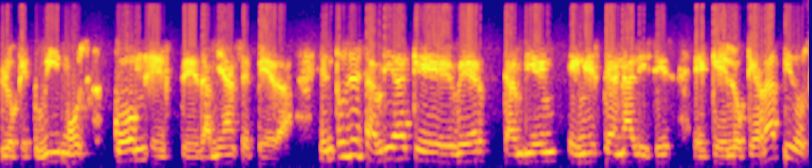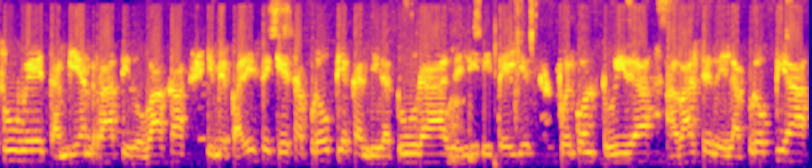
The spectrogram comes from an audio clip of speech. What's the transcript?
lo que tuvimos con este Damián Cepeda. Entonces habría que ver también en este análisis eh, que lo que rápido sube también rápido baja y me parece que esa propia candidatura de Lili Telles fue construida a base de la propia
